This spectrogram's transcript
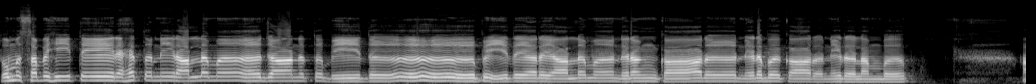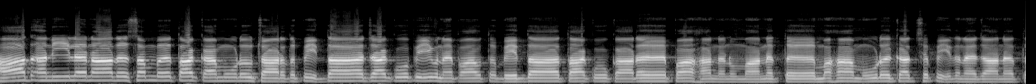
ਤੁਮ ਸਭ ਹੀ ਤੇ ਰਹਿਤ ਨਿਰਾਲਮ, ਜਾਣਤ ਬੇਦ, ਭੇਦ ਅਰਿਆਲਮ, ਨਿਰੰਕਾਰ, ਨਿਰਭਕਾਰ, ਨਿਰਲੰਬ। ਆਦ ਅਨੀਲ ਨਾਦ ਸੰਭ ਤਾਕਾ ਮੂੜ ਉਚਾਰਤ ਭੇਦਾ ਜਾ ਕੋ ਭੇਵ ਨ ਪਾਵਤ ਬੇਦਾ ਤਾ ਕੋ ਕਰ ਪਾਹਨ ਅਨੁਮਾਨਤ, ਮਹਾ ਮੂੜ ਕਛ ਭੇਦ ਨ ਜਾਣਤ।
